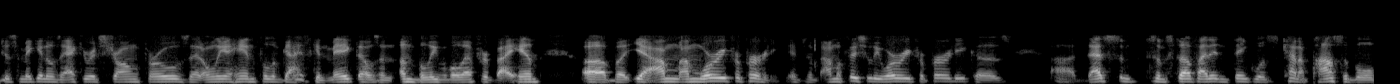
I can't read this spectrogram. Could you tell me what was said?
just making those accurate, strong throws that only a handful of guys can make. That was an unbelievable effort by him. Uh, but yeah, I'm I'm worried for Purdy. It's I'm officially worried for Purdy because uh, that's some some stuff I didn't think was kind of possible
